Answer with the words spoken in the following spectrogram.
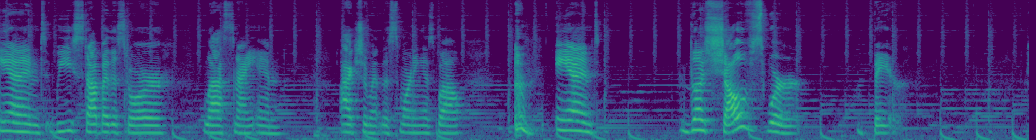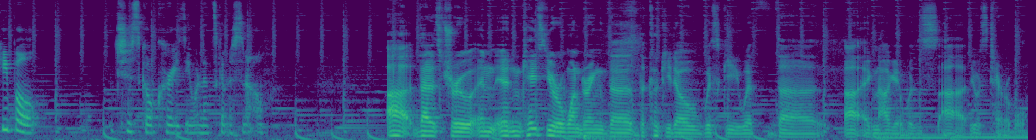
And we stopped by the store last night and I actually went this morning as well. and the shelves were bare. People just go crazy when it's going to snow. Uh, that is true. And in case you were wondering, the the cookie dough whiskey with the uh, eggnog, it was uh, it was terrible.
